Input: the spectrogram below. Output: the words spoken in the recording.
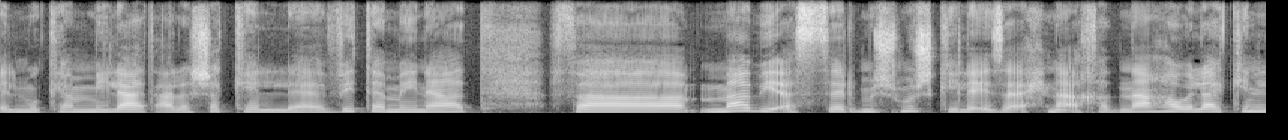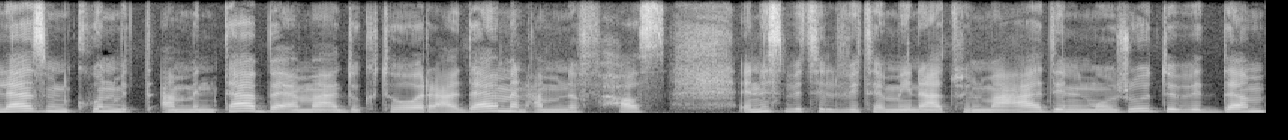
المكملات على شكل فيتامينات فما بيأثر مش مشكلة إذا إحنا أخذناها ولكن لازم نكون عم نتابع مع دكتور دائما عم نفحص نسبة الفيتامينات والمعادن الموجودة بالدم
